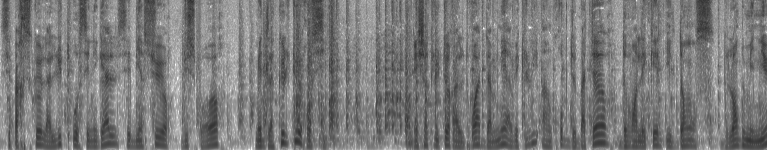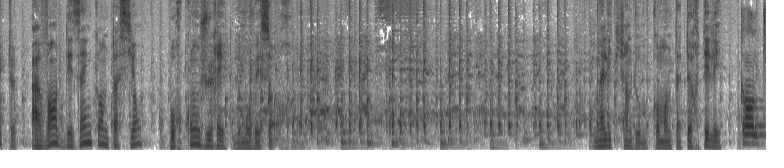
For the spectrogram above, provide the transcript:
c'est parce que la lutte au Sénégal, c'est bien sûr du sport, mais de la culture aussi. Et chaque lutteur a le droit d'amener avec lui un groupe de batteurs devant lesquels il danse de longues minutes avant des incantations pour conjurer le mauvais sort. Malik Chandoum, commentateur télé, quand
